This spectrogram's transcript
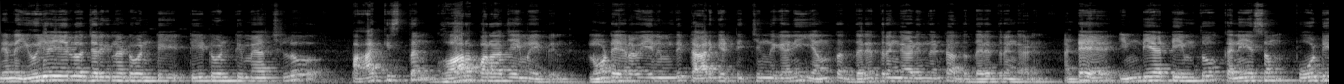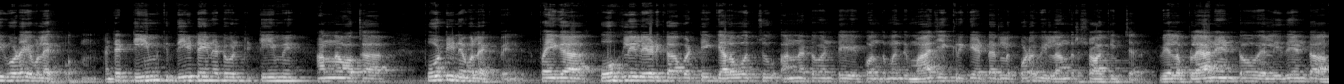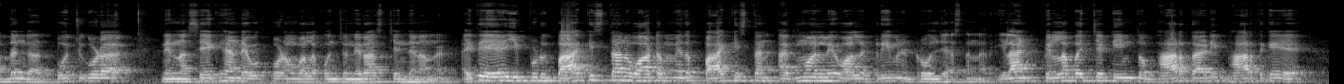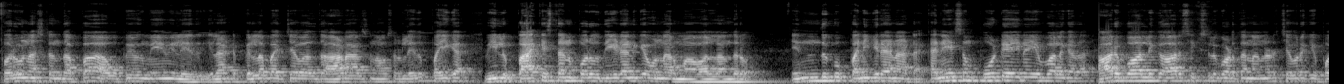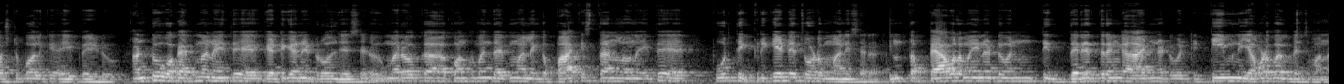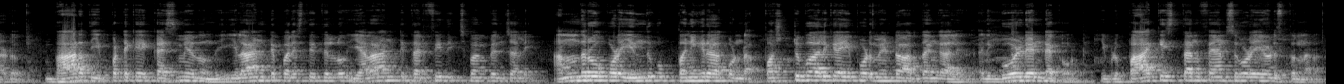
నిన్న యూఏఏలో జరిగినటువంటి T twenty మ్యాచ్లో పాకిస్తాన్ ఘోర పరాజయం అయిపోయింది. నూట ఇరవై ఎనిమిది టార్గెట్ ఇచ్చింది కానీ ఎంత దరిద్రంగా ఆడిందంటే అంత దరిద్రంగా ఆడింది. అంటే ఇండియా టీంతో కనీసం పోటీ కూడా ఇవ్వలేకపోతుంది. అంటే టీంకి ధీటైనటువంటి టీం అన్న ఒక పోటీనివ్వలేకపోయింది పైగా కోహ్లీ లేడు కాబట్టి గెలవచ్చు అన్నటువంటి కొంతమంది మాజీ క్రికెటర్లకు కూడా వీళ్ళందరూ షాక్ ఇచ్చారు. వీళ్ళ ప్లాన్ ఏంటో వీళ్ళ ఇదేంటో అర్థం కాదు. కోచ్ కూడా నిన్న షేక్ హ్యాండ్ ఇవ్వకపోవడం వల్ల కొంచెం నిరాశ చెందాను అన్నాడు. అయితే ఇప్పుడు పాకిస్తాన్ వాటం మీద పాకిస్తాన్ అభిమానులే వాళ్ళ టీంని ట్రోల్ చేస్తున్నారు. ఇలాంటి పిల్ల బచ్చే టీంతో భారత్ ఆడి భారత్కే పరువు నష్టం తప్ప ఉపయోగం ఏమీ లేదు. ఇలాంటి పిల్ల బచ్చే వాళ్ళతో ఆడాల్సిన అవసరం లేదు. పైగా వీళ్ళు పాకిస్తాన్ పరువు తీయడానికే ఉన్నారు మా వాళ్ళందరూ. ఎందుకు పనికిరానాట? కనీసం పోటీ అయినా ఇవ్వాలి కదా. ఆరు బాల్కి ఆరు సిక్స్లు కొడతాను అన్నాడు. చివరికి ఫస్ట్ బాల్కి అయిపోయాడు. అంటూ ఒక అభిమాని అయితే గట్టిగానే ట్రోల్ చేశాడు. మరొక కొంతమంది అభిమానులు ఇంకా పాకిస్తాన్లోనైతే పూర్తి క్రికెటే చూడడం మానేశారు ఇంత పేవలమైనటువంటి దరిద్రంగా ఆడినటువంటి టీంని ఎవడ పంపించమన్నాడు? భారత్ ఇప్పటికే కసి మీద ఉంది. ఇలాంటి పరిస్థితుల్లో ఎలాంటి తర్ఫీదు ఇచ్చి పంపించాలి? అందరూ కూడా ఎందుకు పనికి రాకుండా? ఫస్ట్ బాల్కి అయిపోవడం ఏంటో అర్థం కాలేదు. అది గోల్డెన్ డెకౌట్ ఇప్పుడు పాకిస్తాన్ ఫ్యాన్స్ కూడా ఏడుస్తున్నారు.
